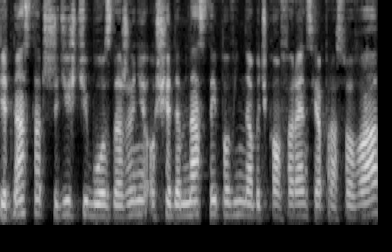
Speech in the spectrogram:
15.30 było zdarzenie. O 17 powinna być konferencja prasowa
